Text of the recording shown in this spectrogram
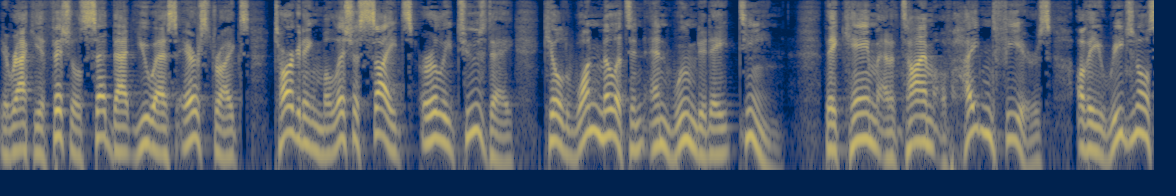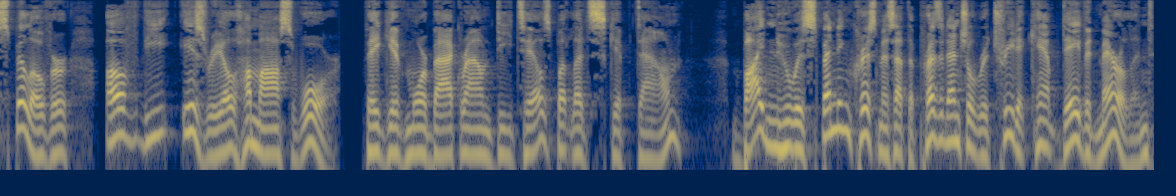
Iraqi officials said that U.S. airstrikes targeting militia sites early Tuesday killed one militant and wounded 18. They came at a time of heightened fears of a regional spillover of the Israel Hamas war. They give more background details, but let's skip down. Biden, who was spending Christmas at the presidential retreat at Camp David, Maryland,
